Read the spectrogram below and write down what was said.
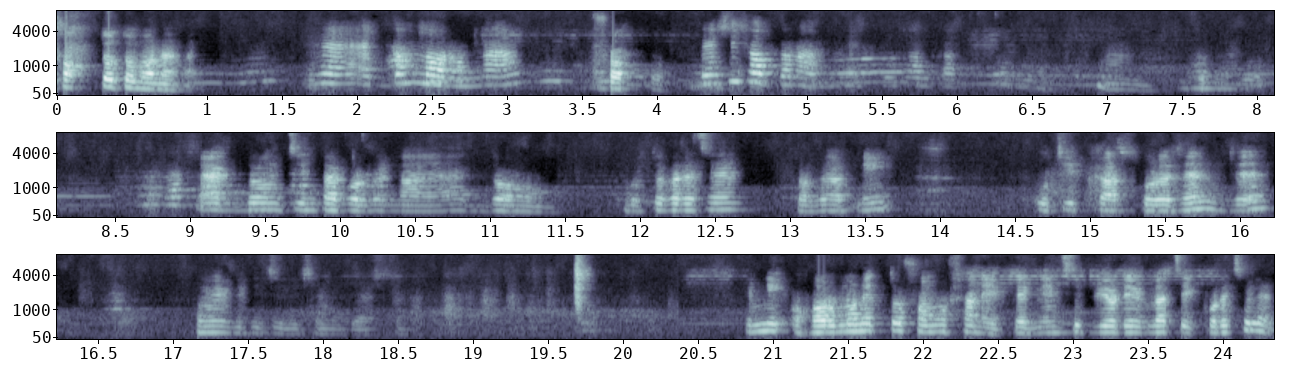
শক্ত তো মনে হয়। হ্যাঁ একদম নরম না। শক্ত। বেশি শক্ত না মানে একটু হালকা। একদম চিন্তা করবেন না একদম। বুঝতে পেরেছেন? তবে আপনি উচিত কাজ করেছেন যে হোমিওপ্যাথি চিকিৎসা নিতে আসছেন এমনি হরমোনের তো সমস্যা নেই। প্রেগনেন্সি পিরিয়ডে এগুলা চেক করেছিলেন?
